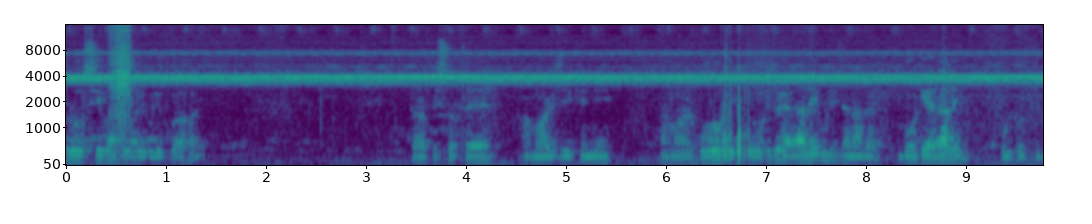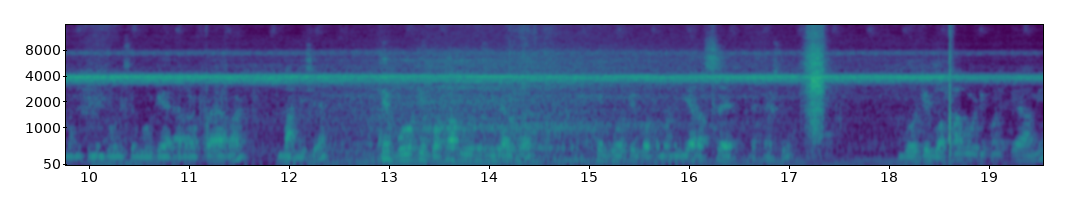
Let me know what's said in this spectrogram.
ৰছী বা দুৱালি বুলি কোৱা হয়। তাৰপিছতে আমাৰ যিখিনি আমাৰ বৰতি বৰতিটো এডালেই বুলি জনা যায়। বৰতি এডালেই, ফুলটোত যিমানখিনি বৰিছে বৰতি এডালৰ পৰাই আমাৰ বান্ধিছে। সেই বৰতি বহা বৰতি যিডাল হয়, সেই বৰতি বৰ্তমান ইয়াত আছে, দেখাইছোঁ। বৰতি বহা বৰতিখন এয়া আমি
